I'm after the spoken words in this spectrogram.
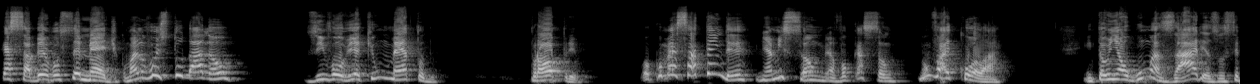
quer saber, eu vou ser médico, mas não vou estudar, não desenvolvi aqui um método próprio. Vou começar a atender minha missão, minha vocação. Não vai colar. Então, em algumas áreas, você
